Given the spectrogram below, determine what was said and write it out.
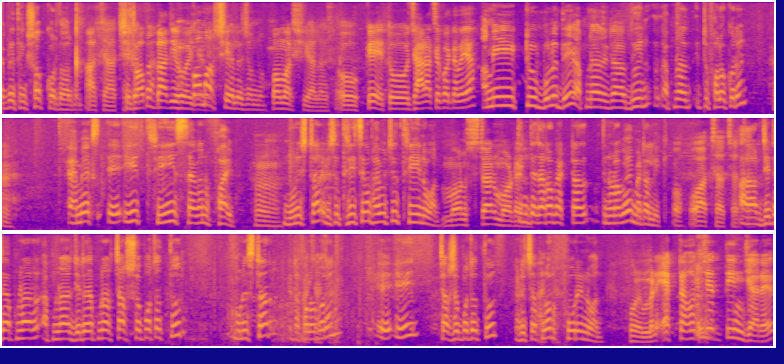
এভরিথিং সব করতে পারবেন। আচ্ছা আচ্ছা সব কাজই হয়ে যাবে। কমার্শিয়ালের জন্য। কমার্শিয়াল ওকে তো যার আছে কয়টা ভাইয়া? আমি একটু বলে দিই আপনার এটা দুই আপনার একটু ফলো করেন। হ্যাঁ। M X A E three seven five monster এটা হচ্ছে থ্রি সেভেন ফাইভ হচ্ছে three in one monster model তিনটা যার হবে একটা তিন হবে মেটালিক ও আচ্ছা আচ্ছা আচ্ছা। আর যেটা আপনার আপনার যেটা আপনার চারশো পঁচাত্তর মনিস্টার এটা ফলো আচ্ছা, করেন। এ এই চারশো পঁচাত্তর এটা হচ্ছে আপনার ফোর ইন ওয়ান ফোর মানে একটা হচ্ছে তিন জারের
